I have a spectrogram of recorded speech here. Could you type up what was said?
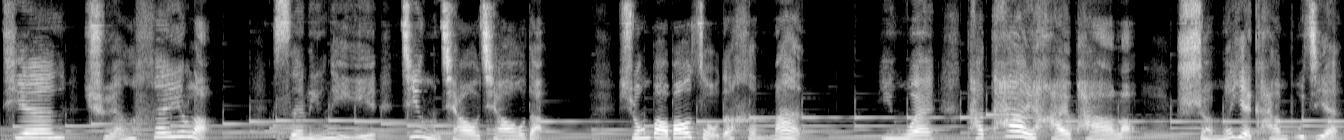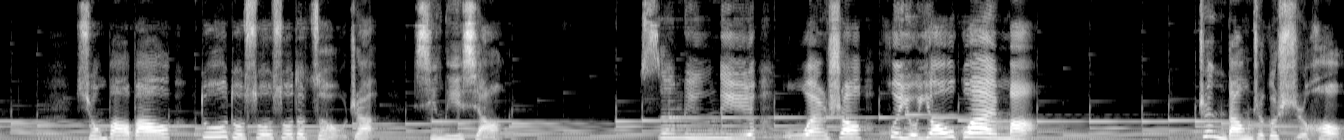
天全黑了，森林里静悄悄的。熊宝宝走得很慢，因为他太害怕了，什么也看不见。熊宝宝哆哆嗦嗦地走着，心里想：森林里晚上会有妖怪吗？正当这个时候，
